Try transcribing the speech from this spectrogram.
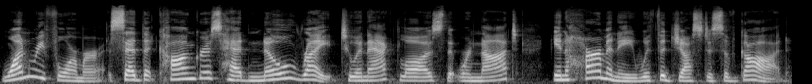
One reformer said that Congress had no right to enact laws that were not in harmony with the justice of God,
